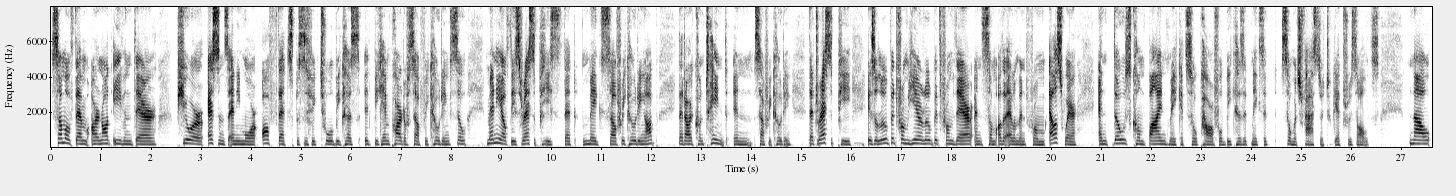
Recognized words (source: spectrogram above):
some of them are not even there pure essence anymore of that specific tool because it became part of self recoding. So many of these recipes that make self recoding up that are contained in self recoding, that recipe is a little bit from here, a little bit from there, and some other element from elsewhere. And those combined make it so powerful because it makes it so much faster to get results. Now,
